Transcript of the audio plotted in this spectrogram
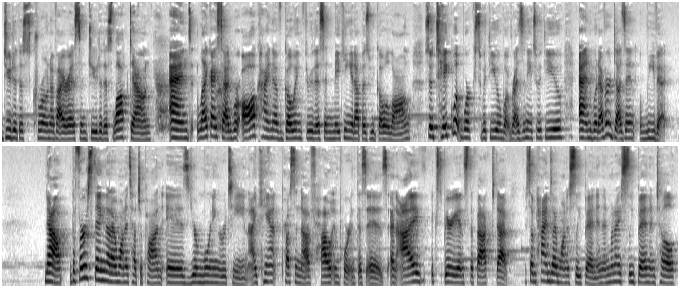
due to this coronavirus and due to this lockdown. And like I said, we're all kind of going through this and making it up as we go along. So take what works with you and what resonates with you, and whatever doesn't, leave it. Now, the first thing that I want to touch upon is your morning routine. I can't press enough how important this is. And I've experienced the fact that sometimes I want to sleep in, and then when I sleep in until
